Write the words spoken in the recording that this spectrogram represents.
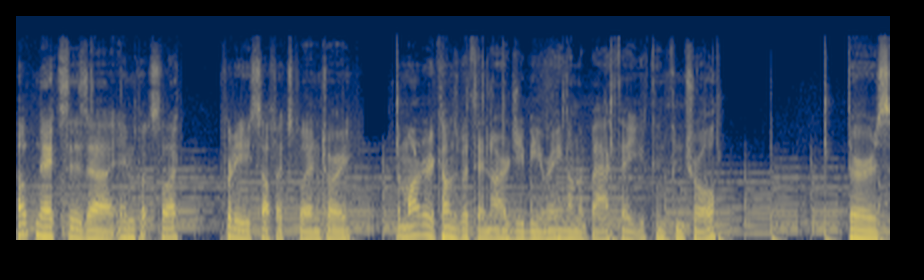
Up next is uh, input select, pretty self-explanatory. The monitor comes with an RGB ring on the back that you can control. There's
